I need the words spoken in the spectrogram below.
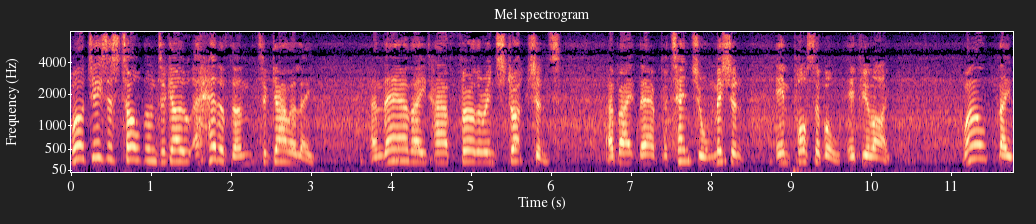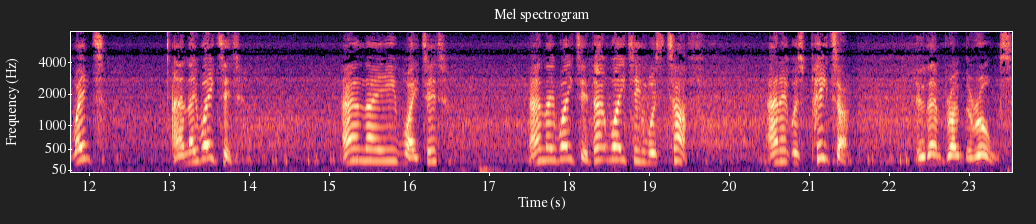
Well, Jesus told them to go ahead of them to Galilee, and there they'd have further instructions about their potential mission impossible, if you like. Well, they went and they waited. And they waited. And they waited. That waiting was tough. And it was Peter who then broke the rules.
